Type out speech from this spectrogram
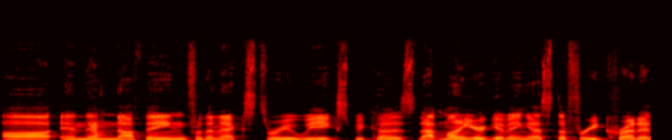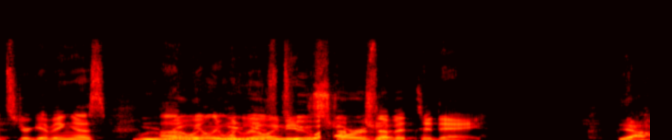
Uh, and then Yeah. nothing for the next three weeks because that money you're giving us, the free credits you're giving us, We uh, we only want to really use two to stretch hours of it today. Yeah,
